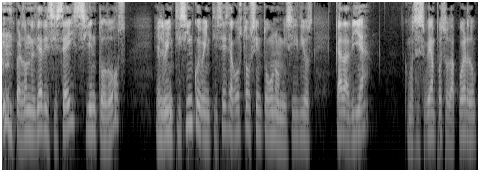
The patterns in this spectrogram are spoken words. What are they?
perdón, el día 16 102, el 25 y 26 de agosto 101 homicidios cada día, como si se hubieran puesto de acuerdo,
